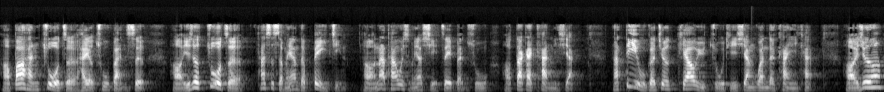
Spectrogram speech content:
啊，包含作者还有出版社，好，也就是作者他是什么样的背景，好，那他为什么要写这本书，好，大概看一下。那第五个就挑与主题相关的看一看。好，也就是说，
